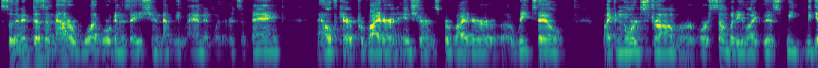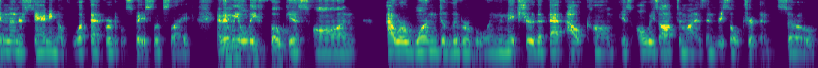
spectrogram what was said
So then it doesn't matter what organization that we land in, whether it's a bank, a healthcare provider, an insurance provider, a retail like Nordstrom or, or somebody like this, we, we get an understanding of what that vertical space looks like. And then we only focus on our one deliverable and we make sure that that outcome is always optimized and result driven. So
